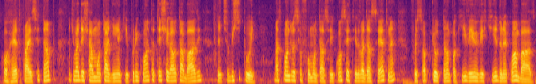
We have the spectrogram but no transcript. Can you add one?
correta para esse tampo. A gente vai deixar montadinho aqui por enquanto. Até chegar outra base, a gente substitui. Mas quando você for montar isso aí, com certeza vai dar certo, né? Foi só porque o tampo aqui veio invertido, né? Com a base.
